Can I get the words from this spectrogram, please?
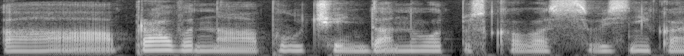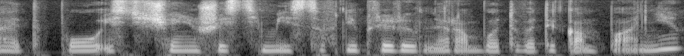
А, право на получение данного отпуска у вас возникает по истечению 6 месяцев непрерывной работы в этой компании.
